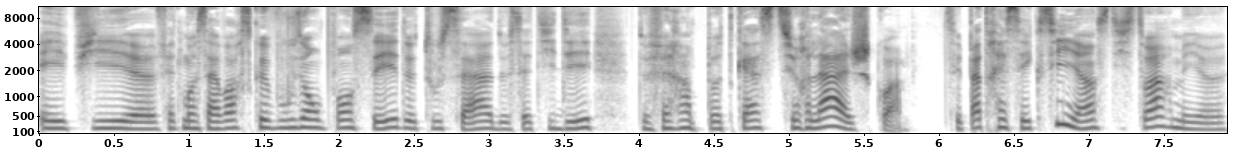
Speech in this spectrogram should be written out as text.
Et puis, euh, faites-moi savoir ce que vous en pensez de tout ça, de cette idée de faire un podcast sur l'âge, quoi. C'est pas très sexy, hein, cette histoire, mais euh,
